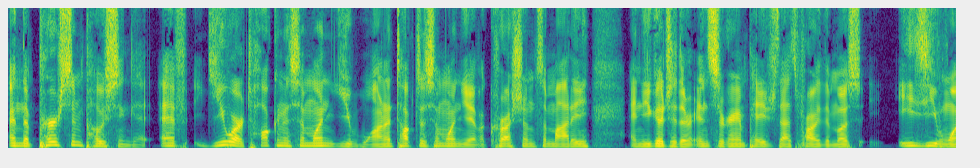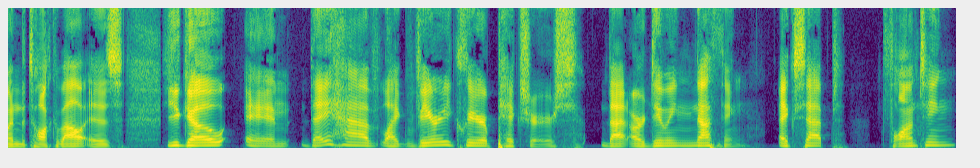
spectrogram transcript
and the person posting it, if you are talking to someone, you want to talk to someone, you have a crush on somebody, and you go to their Instagram page, that's probably the most easy one to talk about is you go and they have like very clear pictures that are doing nothing except flaunting,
